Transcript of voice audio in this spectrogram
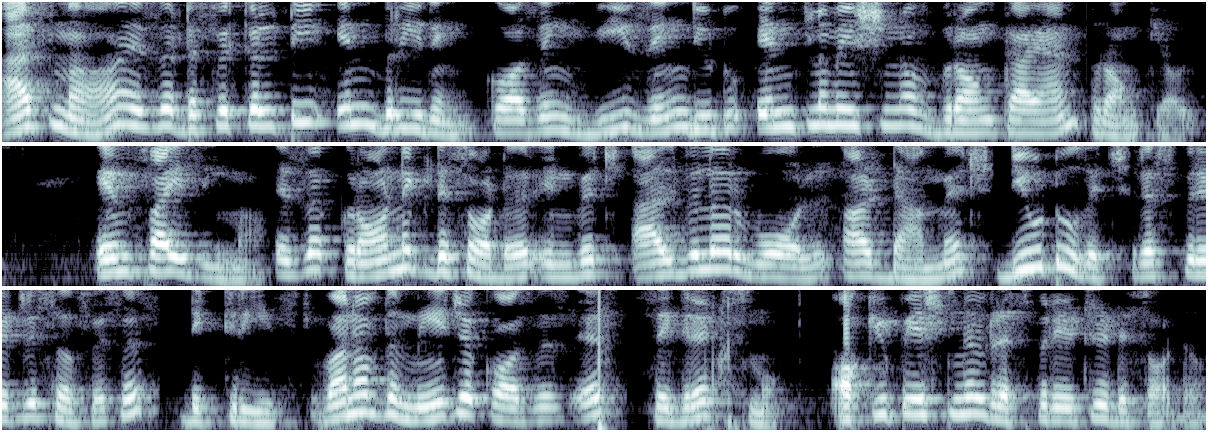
Asthma is a difficult difficulty in breathing causing wheezing due to inflammation of bronchi and bronchioles. Emphysema is a chronic disorder in which alveolar wall are damaged due to which respiratory surface is decreased. One of the major causes is cigarette smoke. Occupational respiratory disorder.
